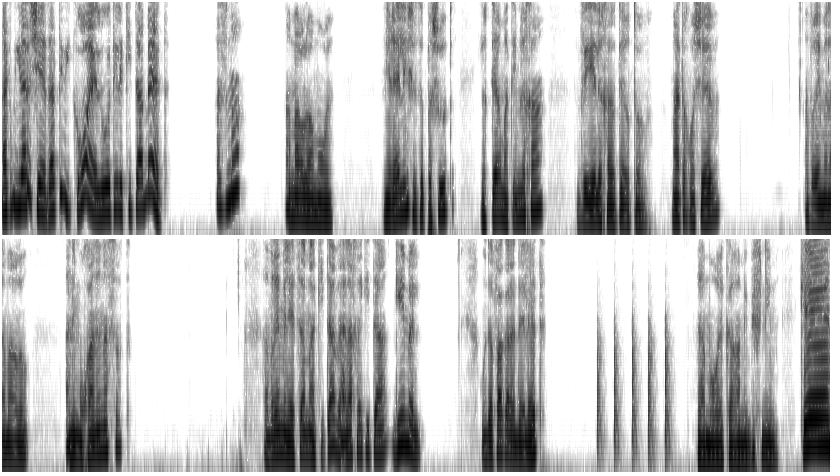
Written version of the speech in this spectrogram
רק בגלל שידעתי לקרוא העלו אותי לכיתה ב'. אז מה? אמר לו המורה. נראה לי שזה פשוט יותר מתאים לך ויהיה לך יותר טוב. מה אתה חושב? אברהימל אמר לו, אני מוכן לנסות. אברהימל יצא מהכיתה והלך לכיתה ג'. הוא דפק על הדלת, והמורה קרא מבפנים, כן.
